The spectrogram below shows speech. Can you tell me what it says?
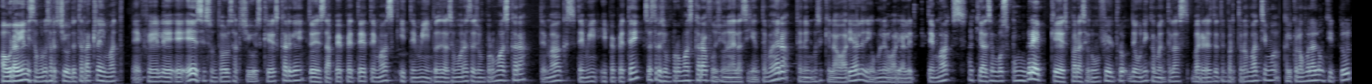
Ahora bien, listamos los archivos de TerraClimate, FLES, son todos los archivos que descargué. Entonces está PPT, Tmask y Tmin. Entonces hacemos una extracción por máscara, Tmax, Tmin y PPT. Esta extracción por máscara funciona de la siguiente manera. Tenemos aquí la variable, digamos la variable Tmax. Aquí hacemos un grep, que es para hacer un filtro de únicamente las variables de temperatura máxima. Calculamos la longitud,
